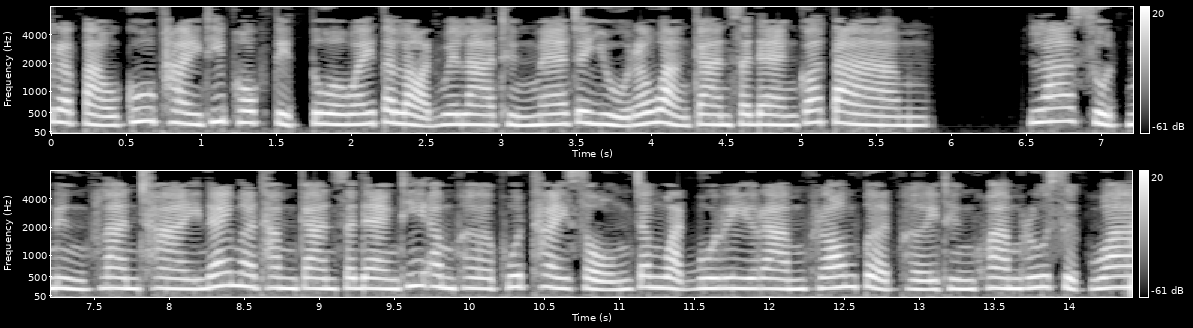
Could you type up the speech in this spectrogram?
กระเป๋ากู้ภัยที่พกติดตัวไว้ตลอดเวลาถึงแม้จะอยู่ระหว่างการแสดงก็ตาม ล่าสุดหนึ่งพลานชัยได้มาทำการแสดงที่อำเภอพุทธไทยสงฆ์จังหวัดบุรีรัมย์พร้อมเปิดเผยถึงความรู้สึกว่า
